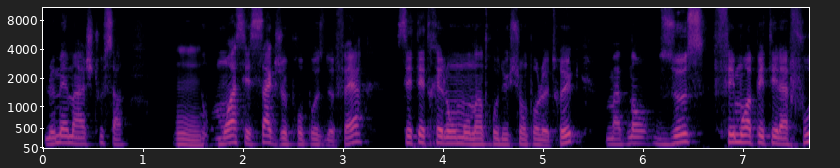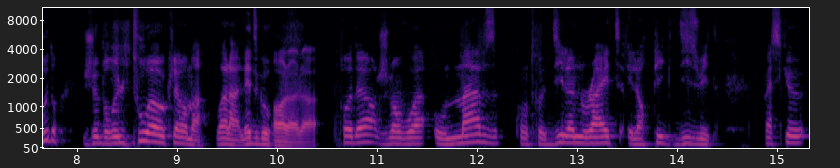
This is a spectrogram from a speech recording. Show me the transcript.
le même âge, tout ça. Mmh. Donc, moi, c'est ça que je propose de faire. C'était très long mon introduction pour le truc. Maintenant, Zeus, fais-moi péter la foudre. Je brûle tout à Oklahoma. Voilà, let's go. Oh là là. Schroeder, je l'envoie aux Mavs contre Dylan Wright et leur pick 18. Parce que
